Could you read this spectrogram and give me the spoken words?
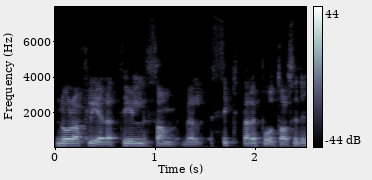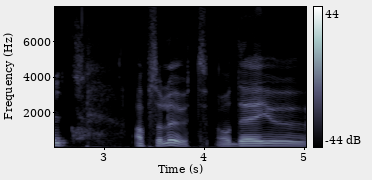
några flera till som väl siktade på att ta sig dit. Absolut, och det är ju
